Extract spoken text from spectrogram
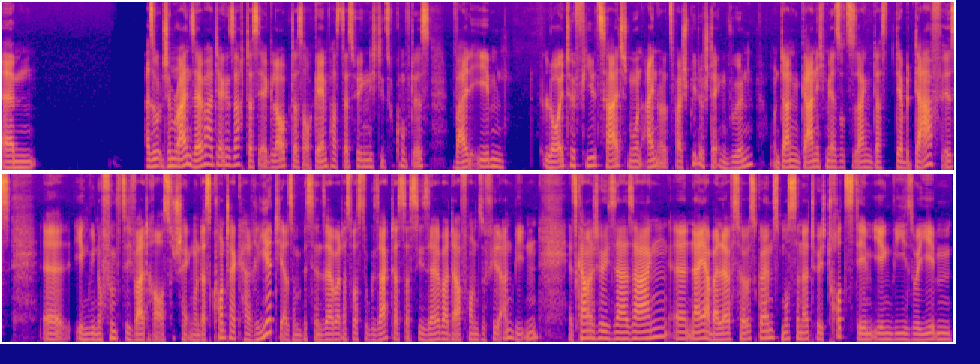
ähm, also Jim Ryan selber hat ja gesagt, dass er glaubt, dass auch Game Pass deswegen nicht die Zukunft ist, weil eben Leute viel Zeit nur in ein oder zwei Spiele stecken würden und dann gar nicht mehr sozusagen dass der Bedarf ist, äh, irgendwie noch 50 weitere auszuschenken. Und das konterkariert ja so ein bisschen selber das, was du gesagt hast, dass sie selber davon so viel anbieten. Jetzt kann man natürlich sagen, äh, naja, bei Live Service Games musst du natürlich trotzdem irgendwie so jedem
